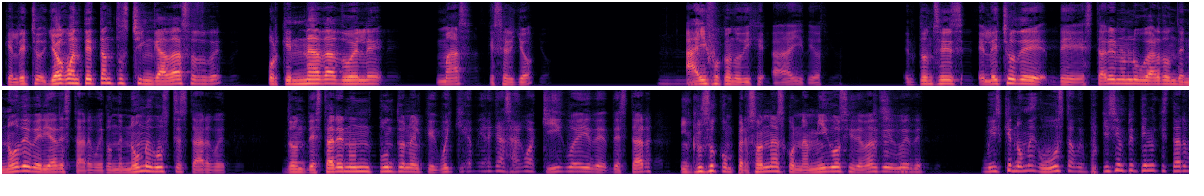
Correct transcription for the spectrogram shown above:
que el hecho, yo aguanté tantos chingadazos, güey, porque nada duele más que ser yo. Ahí fue cuando dije, ay Dios. Entonces, el hecho de, de estar en un lugar donde no debería de estar, güey, donde no me gusta estar, güey, donde estar en un punto en el que, güey, ¿qué vergas hago aquí, güey? De, de estar incluso con personas, con amigos y demás, que, güey, de- güey, es que no me gusta, güey, ¿por qué siempre tiene que estar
